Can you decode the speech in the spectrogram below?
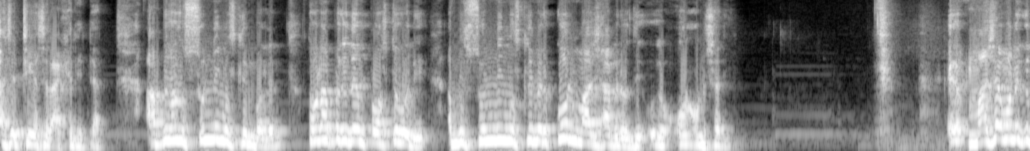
আচ্ছা ঠিক আছে, রাখেন এটা। আপনি যখন সুন্নি মুসলিম বলেন, তখন আপনাকে যদি আমি প্রশ্ন করি, আপনি সুন্নি মুসলিমের কোন মাঝহাবের অনুসারী? মাঝহাব মানে কি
